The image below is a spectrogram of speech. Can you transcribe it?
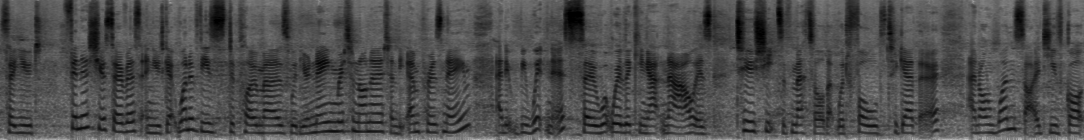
So you'd finish your service and you'd get one of these diplomas with your name written on it and the emperor's name, and it would be witnessed. So, what we're looking at now is two sheets of metal that would fold together. And on one side, you've got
